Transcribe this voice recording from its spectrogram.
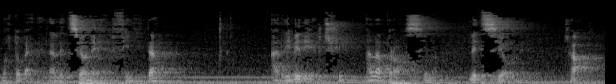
Molto bene, la lezione è finita. Arrivederci alla prossima lezione. Ciao.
